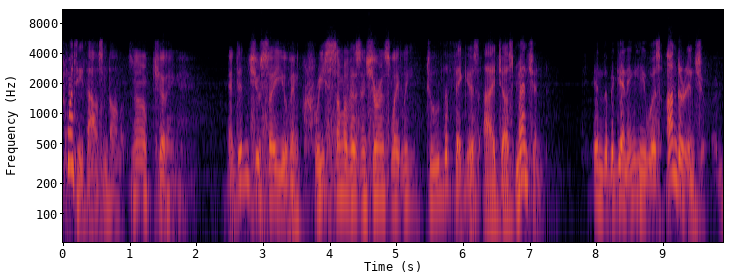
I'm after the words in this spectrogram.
$20,000 No kidding. And didn't you say you've increased some of his insurance lately? to the figures I just mentioned. In the beginning, he was underinsured,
